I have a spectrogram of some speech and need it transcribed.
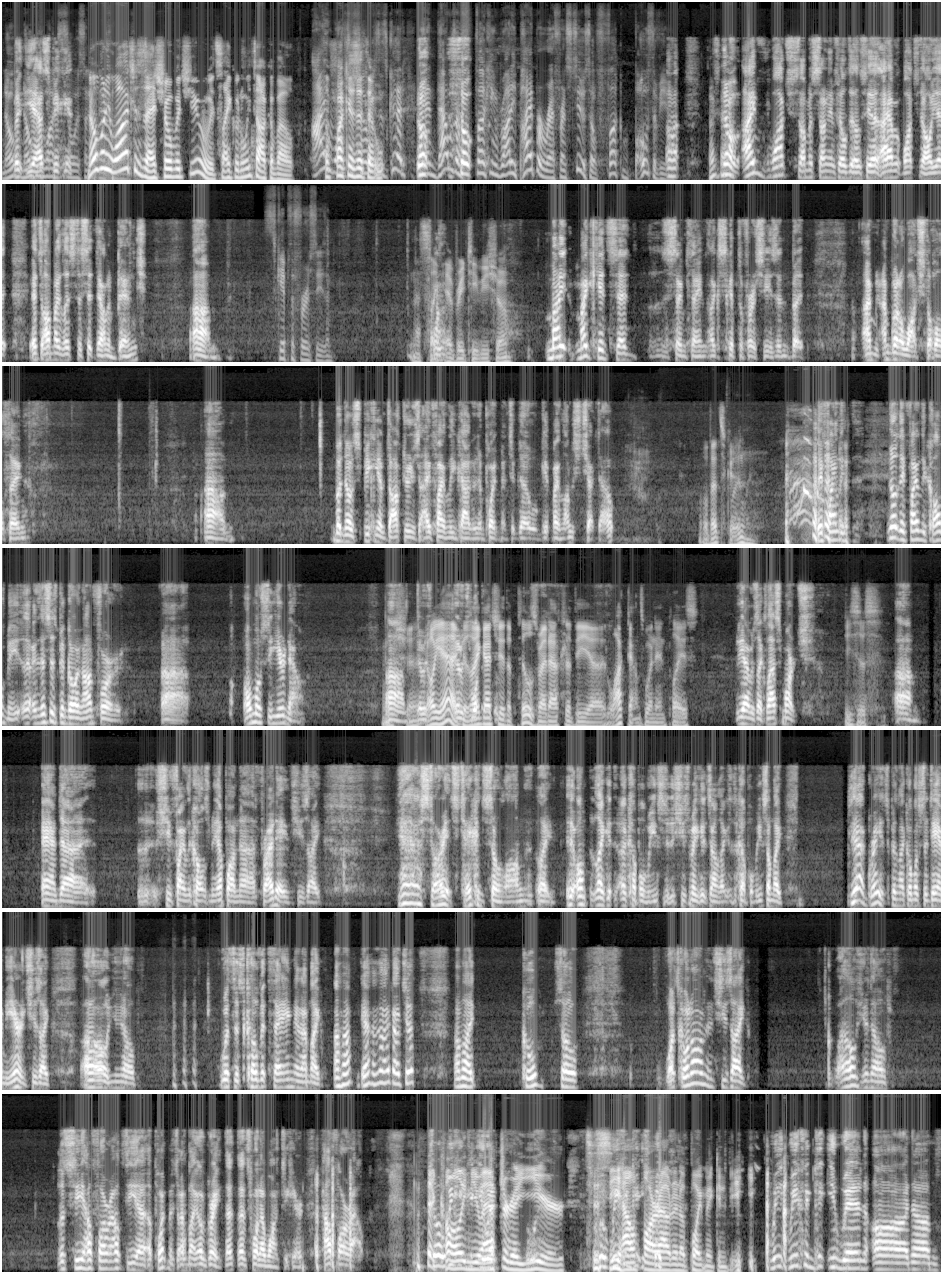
No, But nobody yeah, watches speaking- Always Nobody watches that show but you. It's like when we talk about. I the fuck is it that- 'cause it's good, No, and that was so- a fucking Roddy Piper reference too. So fuck both of you. Uh, Okay. no, I've watched some of Sunny in Philadelphia. I haven't watched it all yet. It's on my list to sit down and binge. Um, Skip the first season. That's like every TV show. my my kid said the same thing, like skip the first season, but I'm I'm gonna watch the whole thing. Um, but no, speaking of doctors, I finally got an appointment to go get my lungs checked out. Well, that's good. They finally, no, they finally called me, and this has been going on for uh, almost a year now. Oh, Um, was- oh yeah, because I got you the pills right after the uh, lockdowns went in place. Yeah, it was like last March. Jesus. Um, and uh, she finally calls me up on uh, Friday, and she's like, "Yeah, sorry, it's taken so long. Like, it, um, like a couple weeks. She's making it sound like it's a couple weeks. I'm like, yeah, great. It's been like almost a damn year. And she's like, oh, you know, with this COVID thing, and I'm like, uh huh, yeah, no, I got you. I'm like, cool. So, what's going on? And she's like, well, you know, let's see how far out the uh, appointments are. I'm like, oh, great. That, that's what I want to hear. How far out? They're So calling get you you in- after a year to We see can how far you- out an appointment can be. we we can get you in on um,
